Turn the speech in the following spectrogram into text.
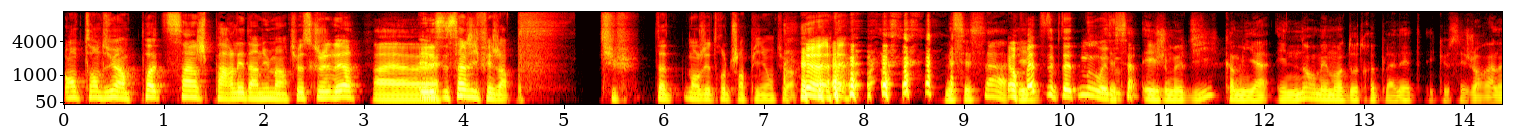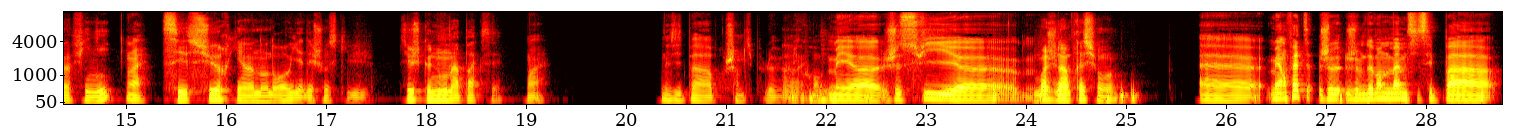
entendu un pote singe parler d'un humain. Tu vois ce que je veux dire? Ouais, ouais, Et ouais. le singe, il fait genre, Pff, tu as mangé trop de champignons, tu vois. Mais c'est ça. Et en et- fait, c'est peut-être nous. ouais, c'est ça. Et je me dis, comme il y a énormément d'autres planètes et que c'est genre à l'infini, Ouais. c'est sûr qu'il y a un endroit où il y a des choses qui vivent. C'est juste que nous, on n'a pas accès. N'hésite pas à approcher un petit peu le Ouais. micro. Mais euh, je suis. euh, Moi, j'ai l'impression. hein. euh, mais en fait, je, je me demande même si c'est pas.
